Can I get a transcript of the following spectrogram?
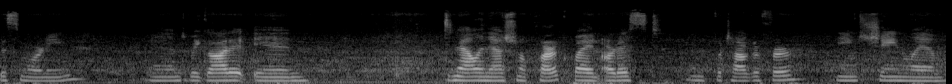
this morning and we got it in Denali National Park by an artist and photographer named Shane Lamb.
